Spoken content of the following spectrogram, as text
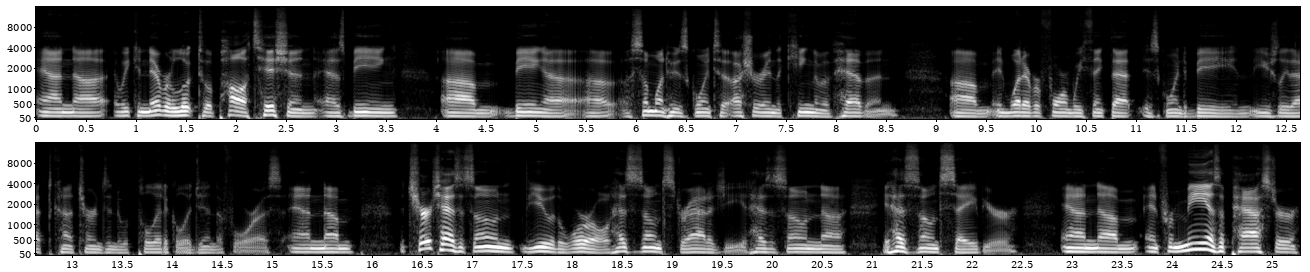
and uh, we can never look to a politician as being um, being a, a, someone who's going to usher in the kingdom of heaven um, in whatever form we think that is going to be, and usually that kind of turns into a political agenda for us. And um, the church has its own view of the world, has its own strategy, it has its own uh, it has its own savior, and um, and for me as a pastor.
